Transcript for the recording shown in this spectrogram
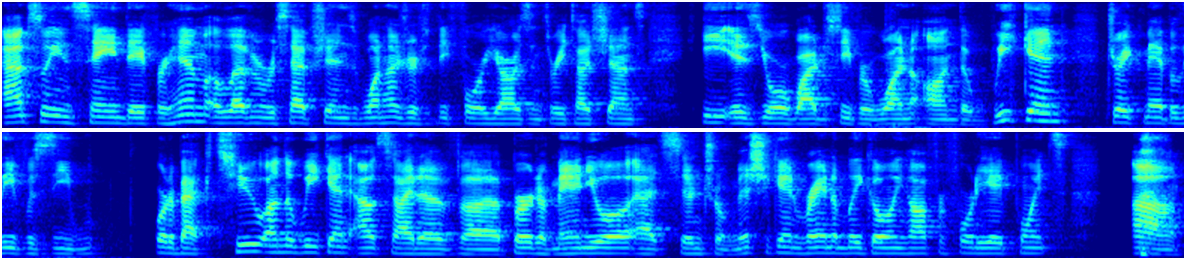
Absolutely insane day for him. 11 receptions, 154 yards, and three touchdowns. He is your wide receiver one on the weekend. Drake Maye, I believe, was the quarterback two on the weekend outside of uh, Bert Emanuel at Central Michigan, randomly going off for 48 points. Um,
